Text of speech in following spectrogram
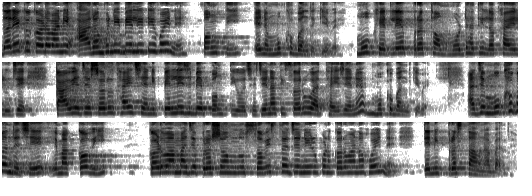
દરેક કડવાની આરંભની બે લીટી હોય ને, પંક્તિ એને મુખબંધ કહેવાય. મુખ એટલે પ્રથમ મોઢાથી લખાયેલું જે કાવ્ય જે શરૂ થાય છે, એની પહેલી જ બે પંક્તિઓ છે, જેનાથી શરૂઆત થાય છે એને મુખબંધ કહેવાય. આ જે મુખબંધ છે, એમાં કવિ કડવામાં જે પ્રસંગનું સવિસ્તર જે નિરૂપણ કરવાનો હોય ને, તેની પ્રસ્તાવના બાંધે.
